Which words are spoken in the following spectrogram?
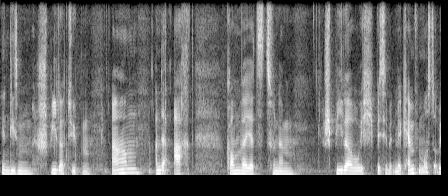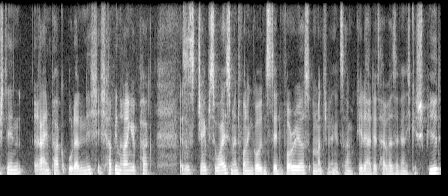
in diesem Spielertypen. Ähm, an der 8 kommen wir jetzt zu einem Spieler, wo ich ein bisschen mit mir kämpfen musste, ob ich den reinpacke oder nicht. Ich habe ihn reingepackt. Es ist James Wiseman von den Golden State Warriors und manche werden jetzt sagen, okay, der hat ja teilweise gar nicht gespielt.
